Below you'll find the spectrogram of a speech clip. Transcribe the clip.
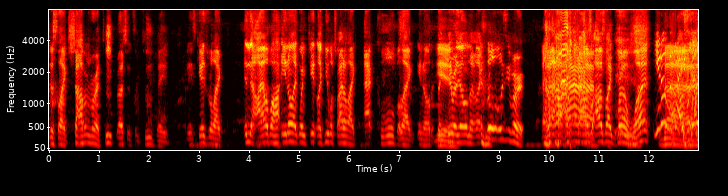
just like shopping for a toothbrush and some toothpaste. And these kids were like in the aisle behind, you know, like when kid, like people try to like act cool, but like you know, like, Yeah. they were yelling, they're like, "Lil Uzi Vert." And I, I was, I was like, bro, what? You don't Nah. look I was like like,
